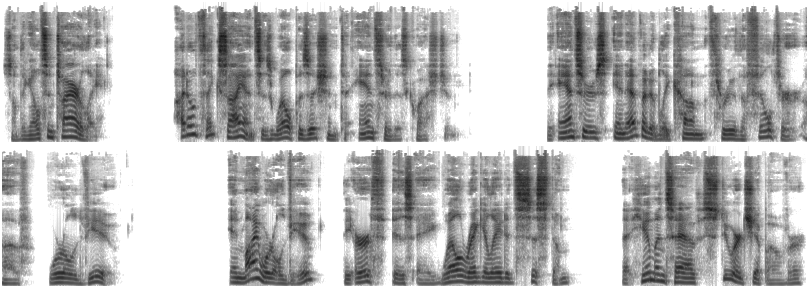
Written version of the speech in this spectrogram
something else entirely? I don't think science is well positioned to answer this question. The answers inevitably come through the filter of worldview. In my worldview, the earth is a well regulated system that humans have stewardship over,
